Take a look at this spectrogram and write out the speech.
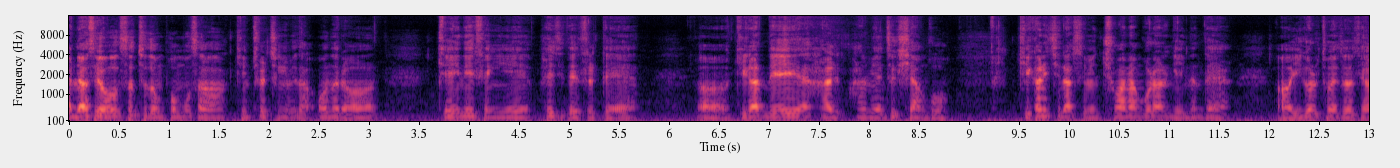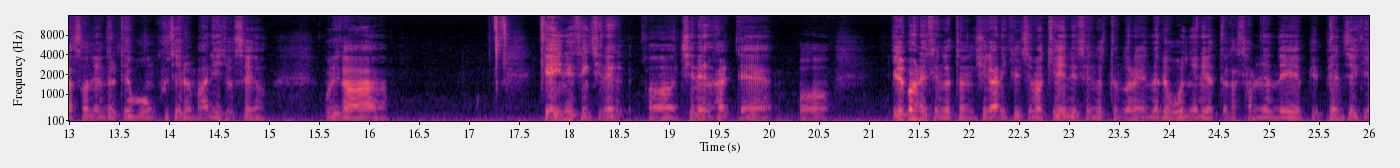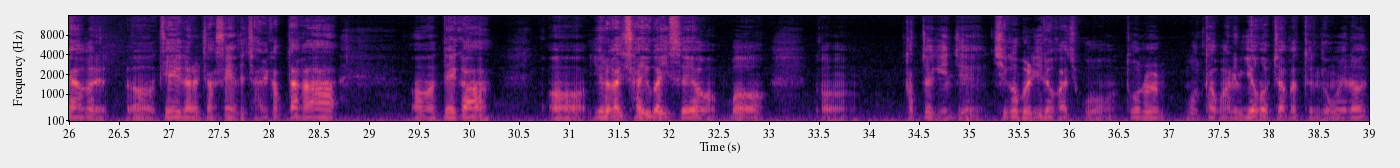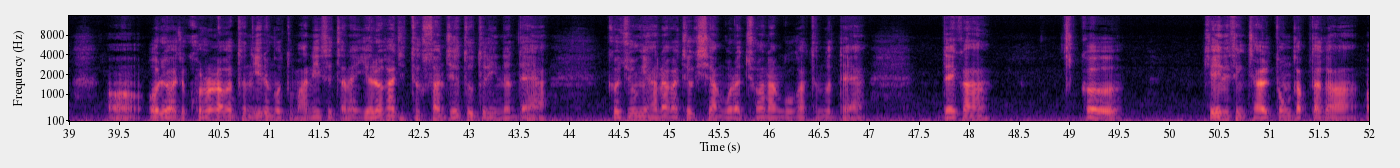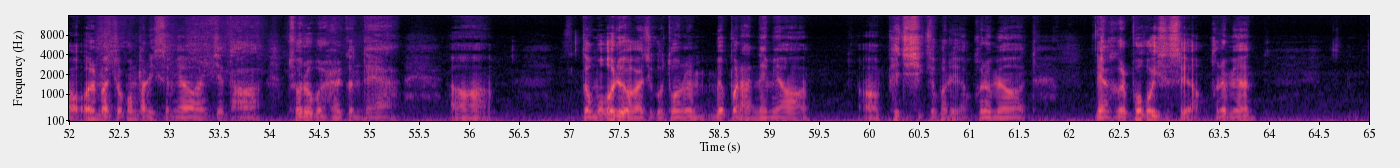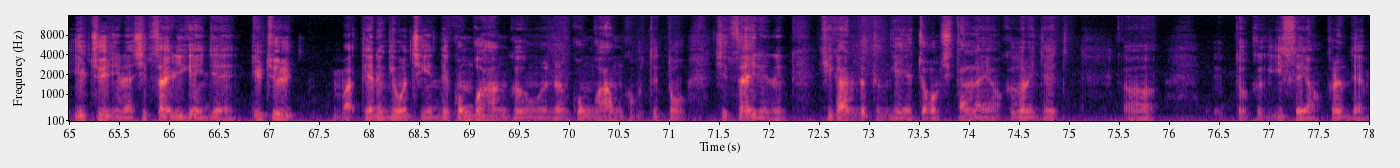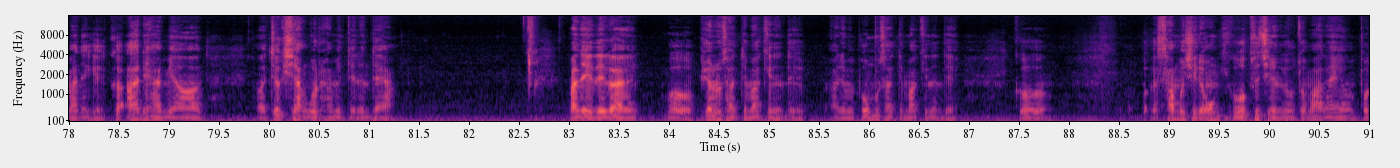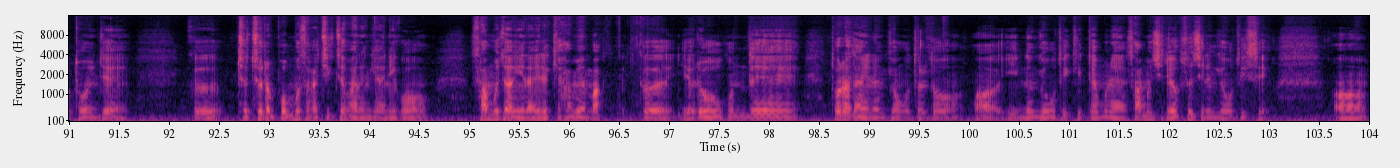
안녕하세요. 서초동 법무사 김철충입니다. 오늘은 개인회생이 폐지됐을 때 어, 기간 내에 할, 하면 즉시항고 기간이 지났으면 추한항고라는 게 있는데 어, 이걸 통해서 제가 손님들 대부분 구제를 많이 해줬어요. 우리가 개인회생 진행 어, 진행할 때뭐 일반회생 같은 기간이 길지만 개인회생 같은 거는 옛날에 5년이었다가 3년 내에 비- 변제 계약을 어, 계획안을 작성해서 잘 갑다가 어, 내가 어, 여러 가지 사유가 있어요. 뭐 어, 갑자기 이제 직업을 잃어가지고 돈을 못하고 아니면 영업자 같은 경우에는 어, 어려워가지고 코로나 같은 이런 것도 많이 있었잖아요. 여러 가지 특수한 제도들이 있는데 그 중에 하나가 적시항고나 주한항고 같은 건데 내가 그 개인회생 잘 돈 갚다가 어, 얼마 조금만 있으면 이제 다 졸업을 할 건데 어, 너무 어려워가지고 돈을 몇 번 안 내면 어, 폐지시켜 버려요. 그러면 내가 그걸 보고 있었어요. 그러면 일주일이나 14일 이게 이제 일주일 마- 되는 게 원칙인데 공고한 거는 공고한 것부터 또 14일에는 기간 같은 게 조금씩 달라요. 그거는 이제 어 또 그 있어요. 그런데 만약에 그 안에 하면 어, 적시항고를 하면 되는데 만약에 내가 뭐 변호사한테 맡기는데 아니면 법무사한테 맡기는데 그 사무실에 옮기고 없어지는 경우도 많아요. 보통 이제 그 저처럼 법무사가 직접 하는 게 아니고 사무장이나 이렇게 하면 막 그 여러 군데 돌아다니는 경우들도 어 있는 경우도 있기 때문에 사무실이 없어지는 경우도 있어요. 어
